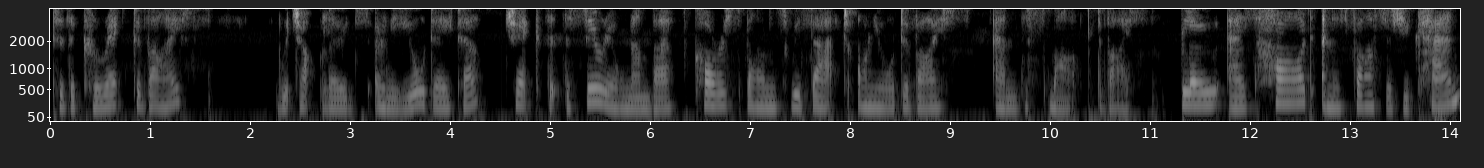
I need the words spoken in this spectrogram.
to the correct device which uploads only your data, check that the serial number corresponds with that on your device and the smart device. Blow as hard and as fast as you can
